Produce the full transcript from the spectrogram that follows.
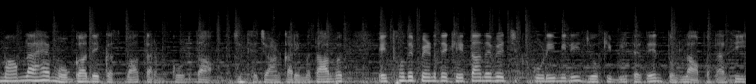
ਮਾਮਲਾ ਹੈ ਮੋਗਾ ਦੇ ਕਸਬਾ ਧਰਮਕੋਟ ਦਾ, ਜਿੱਥੇ ਜਾਣਕਾਰੀ ਮੁਤਾਬਕ ਇੱਥੋਂ ਦੇ ਪਿੰਡ ਦੇ ਖੇਤਾਂ ਦੇ ਵਿੱਚ ਇੱਕ ਕੁੜੀ ਮਿਲੀ ਜੋ ਕਿ ਬੀਤੇ ਦਿਨ ਤੋਂ ਲਾਪਤਾ ਸੀ।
